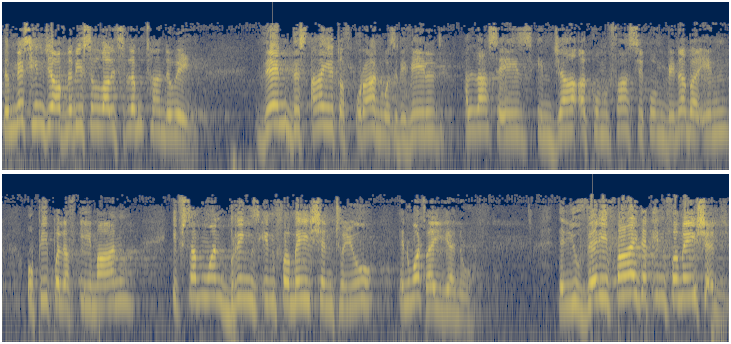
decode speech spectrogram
the messenger of Nabi sallallahu alaihi wasallam turned away. Then this ayat of Quran was revealed. Allah says, "In ja'akum fasiqum binaba'in, O people of iman, if someone brings information to you, then what? Then you verify that information.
